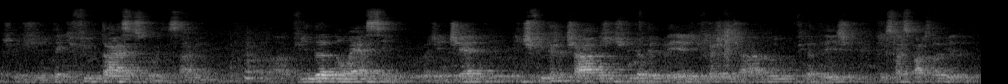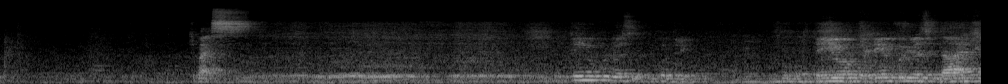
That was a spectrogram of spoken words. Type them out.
Acho que a gente tem que filtrar essas coisas, sabe? A vida não é assim. A gente é, a gente fica chateado, a gente fica deprê, a gente fica chateado, fica triste, isso faz parte da vida. O que mais? Eu tenho curiosidade, Rodrigo. Tenho, eu tenho curiosidade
